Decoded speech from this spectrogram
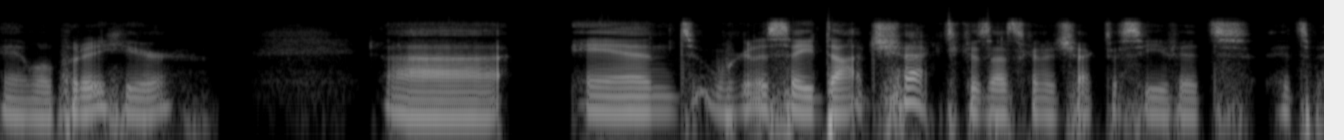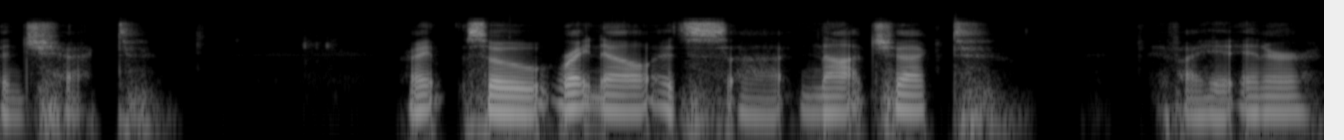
and we'll put it here. Uh, and we're going to say dot checked because that's going to check to see if it's it's been checked. Right. So right now it's uh, not checked. If I hit enter,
